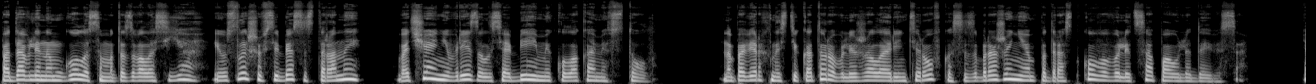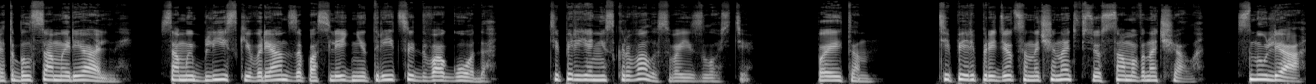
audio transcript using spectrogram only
Подавленным голосом отозвалась я и, услышав себя со стороны, в отчаянии врезалась обеими кулаками в стол, на поверхности которого лежала ориентировка с изображением подросткового лица Пауля Дэвиса. Это был самый реальный, самый близкий вариант за последние 32 года. Теперь я не скрывала своей злости. «Пейтон, Теперь придется начинать все с самого начала. С нуля.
